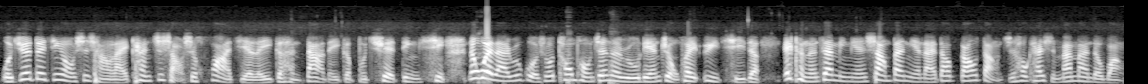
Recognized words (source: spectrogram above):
我觉得对金融市场来看，至少是化解了一个很大的一个不确定性。那未来如果说通膨真的如联准会预期的，诶，可能在明年上半年来到高档之后，开始慢慢的往。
